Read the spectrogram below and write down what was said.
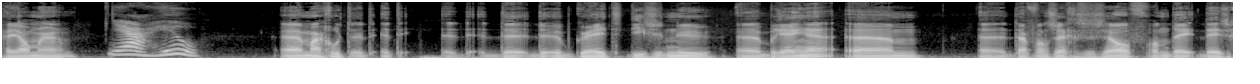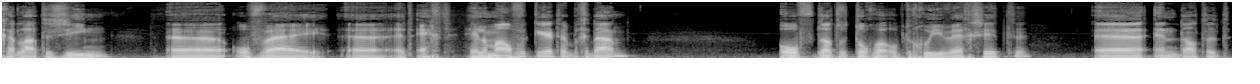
Ja, jammer hè? Ja, heel. Eh, maar goed, het, het, de, de upgrade die ze nu eh, brengen, ehm, eh, daarvan zeggen ze zelf, van de- deze gaat laten zien eh, of wij eh, het echt helemaal verkeerd hebben gedaan. Of dat we toch wel op de goede weg zitten. eh, en dat, het,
